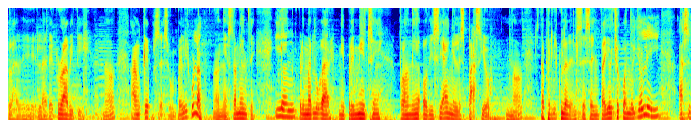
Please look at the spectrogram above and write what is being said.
la de, la de Gravity, ¿no? Aunque pues, es un película, honestamente. Y en primer lugar, mi primicia pone Odisea en el espacio, ¿no? Esta película del 68, cuando yo leí hace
